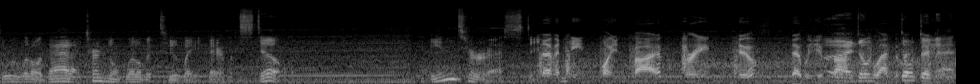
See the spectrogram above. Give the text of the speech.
do a little of that. I turned in a little bit too late there, but still. Interesting. Seventeen point five three two. That was your Uh, don't don't do that.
